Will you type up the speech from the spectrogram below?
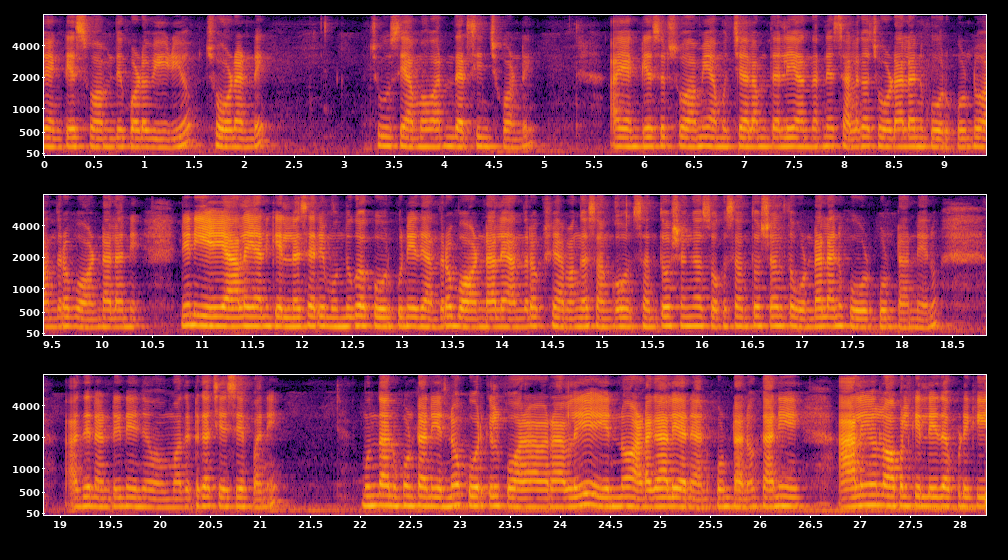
వెంకటేశ్వర స్వామిది కూడా వీడియో. చూడండి. చూసి అమ్మవారిని దర్శించుకోండి. ఆ వెంకటేశ్వర స్వామి ఆ ముత్యాలమ్మ తల్లి అందరినీ చల్లగా చూడాలని కోరుకుంటూ అందరూ బాగుండాలని. నేను ఏ ఆలయానికి వెళ్ళినా సరే ముందుగా కోరుకునేది అందరూ బాగుండాలి అందరూ క్షేమంగా సంకో సంతోషంగా సుఖ సంతోషాలతో ఉండాలని కోరుకుంటాను నేను. అదేనండి నేను మొదటగా చేసే పని. ముందు అనుకుంటాను ఎన్నో కోరికలు కోరాలి ఎన్నో అడగాలి అని అనుకుంటాను. కానీ ఆలయం లోపలికి వెళ్ళేటప్పటికి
